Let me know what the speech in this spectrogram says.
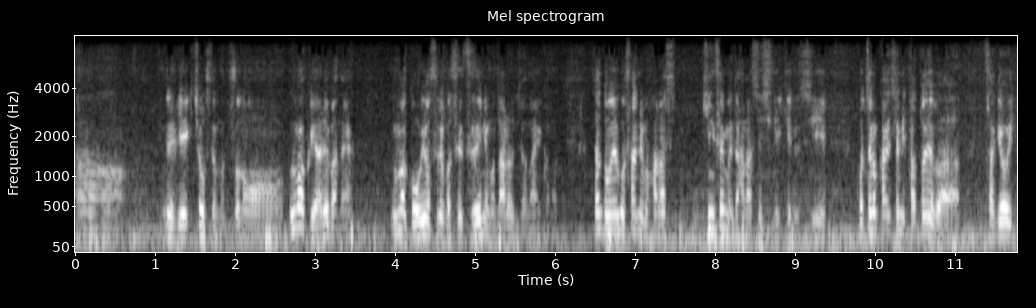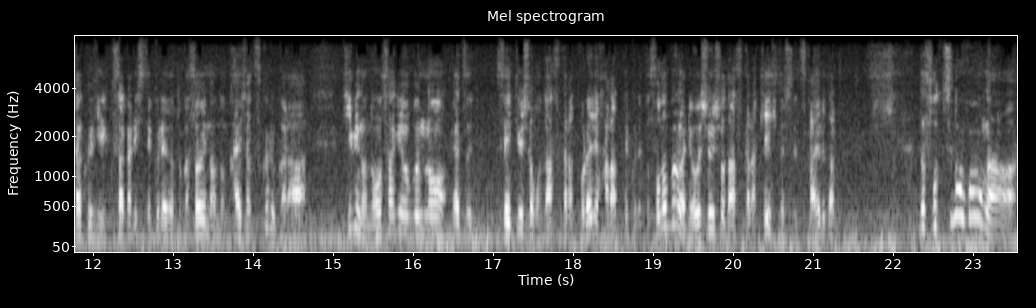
あで利益調整もそのうまくやればね、うまく応用すれば節税にもなるんじゃないかな。ちゃんと親御さんにも話、金銭面で話していけるし、こっちの会社に例えば作業委託費、草刈りしてくれだとかそういうのの会社作るから、日々の農作業分のやつ、請求書も出すから、これで払ってくれと、その分は領収書出すから経費として使えるだろう。でそっちの方が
